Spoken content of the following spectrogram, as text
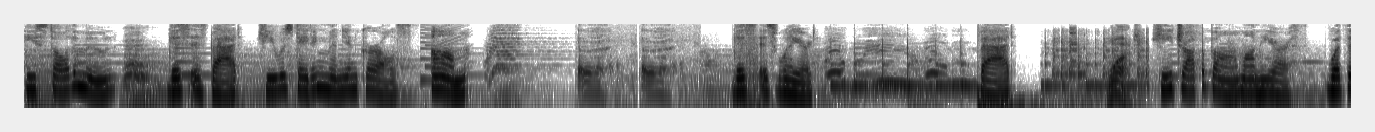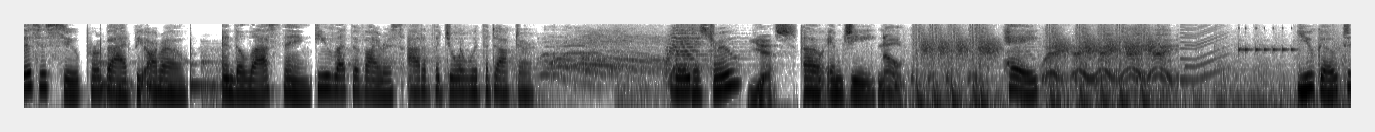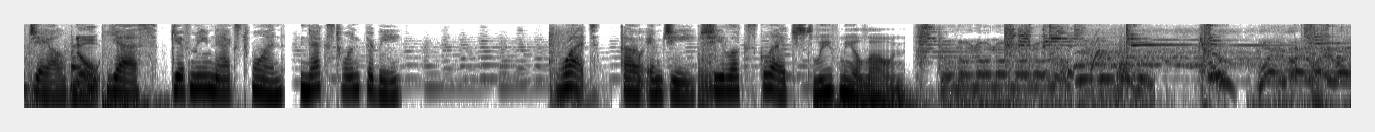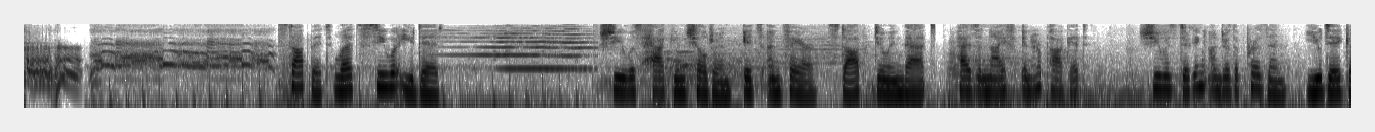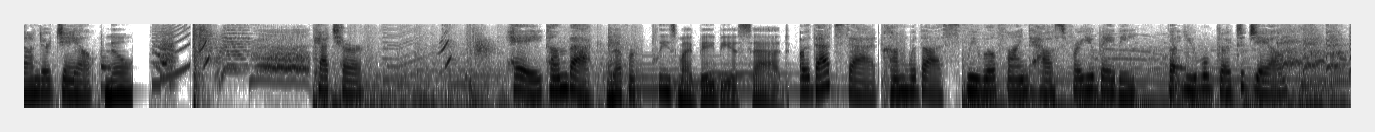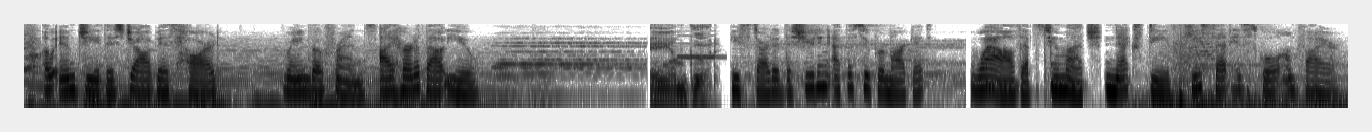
He stole the moon. Whoa. This is bad. He was dating minion girls. Um. This is weird. Bad. What? He dropped a bomb on the earth. What this is super bad BRO. And the last thing, he let the virus out of the jaw with the doctor. Wait, is true? Yes. OMG. No. Hey. Hey, hey, hey, hey, You go to jail. No. Yes, give me next one. Next one, Phoebe. What? OMG, she looks glitched. Leave me alone. No, no, no, no, no, no, no. Wait, wait, wait, wait. Wait, wait, wait, wait. Stop it. Let's see what you did. She was hacking children. It's unfair. Stop doing that. Has a knife in her pocket. She was digging under the prison. You dig under jail. No, Catch her. Hey, come back. never. Please, my baby is sad. Oh, that's sad. Come with us. We will find house for you, baby. But you will go to jail. OMG, this job is hard. Rainbow Friends, I heard about you. AM good. He started the shooting at the supermarket. Wow, that's too much. Next deed, he set his school on fire.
